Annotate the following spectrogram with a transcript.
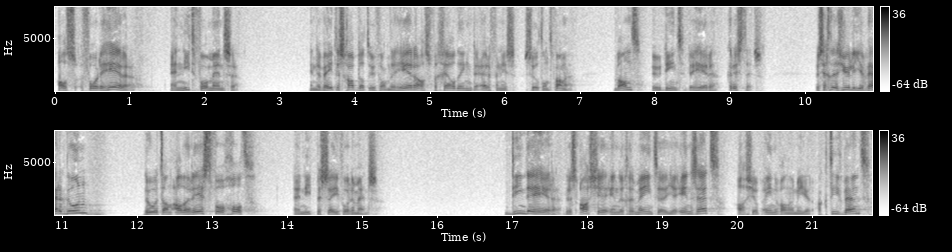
Als voor de Here en niet voor mensen. In de wetenschap dat u van de Here als vergelding de erfenis zult ontvangen. Want u dient de Heere Christus. We zeggen als jullie je werk doen, doe het dan allereerst voor God en niet per se voor de mensen. Dien de Heer. Dus als je in de gemeente je inzet, als je op een of andere manier actief bent,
